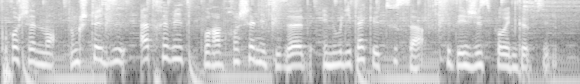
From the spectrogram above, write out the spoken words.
prochainement. Donc je te dis à très vite pour un prochain épisode et n'oublie pas que tout ça, c'était juste pour une copine.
